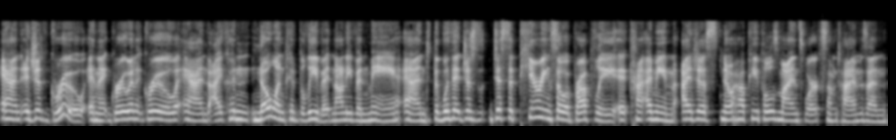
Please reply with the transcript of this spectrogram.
And it just grew and it grew and it grew and i couldn't no one could believe it not even me. And the, with it just disappearing so abruptly it kind i mean i just know how people's minds work sometimes and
